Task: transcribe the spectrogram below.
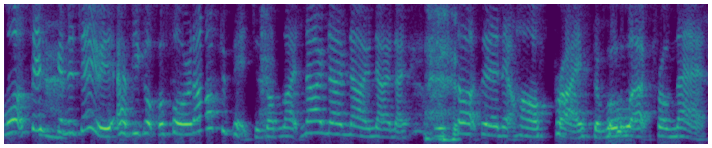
what's this going to do? Have you got before and after pictures? I'm like, no, no, no, no, no. We'll start doing it half price and we'll work from there.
